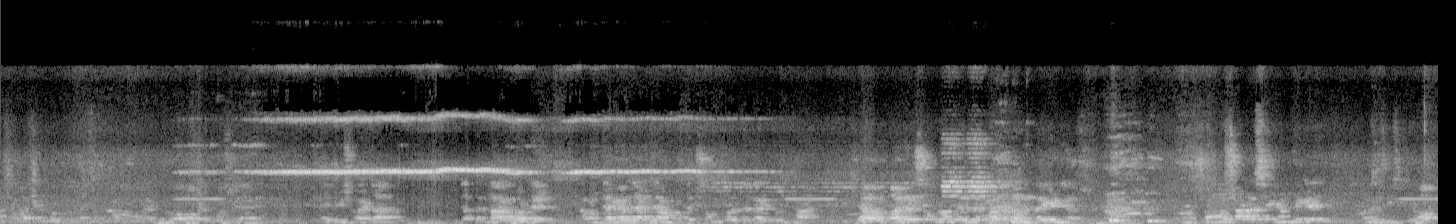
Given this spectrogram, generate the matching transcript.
আশেপাশের লোকজনের ঘরোয়াভাবে বসে এই বিষয়টা যাতে না ঘটে, কারণ দেখা যায় যে আমাদের সম্প্রদায়ের একজন থাক সে আরও বাইরের সম্প্রদায়ের নিয়ে আসে। সমস্যাটা সেখান থেকে মানে সৃষ্টি হয়।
